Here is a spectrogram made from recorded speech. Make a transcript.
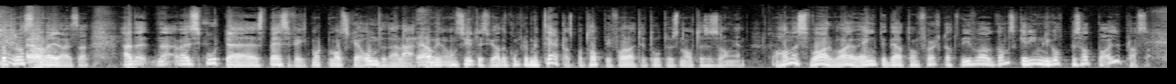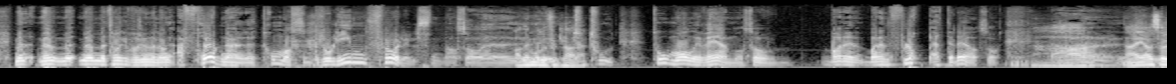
På tross av Ja. det, altså. Jeg, jeg spurte spesifikt Morten Motzke om det der. Ja. Han, han syntes vi hadde komplementert oss på topp i forhold til 2008-sesongen. Og hans svar var jo egentlig det at han følte at vi var ganske rimelig godt besatt på alle plasser. Men, men, men, men med tanke på Rune Lange, jeg får den der Thomas Brolin-følelsen. Altså, eh, Ja, det må du forklare. To, to mål i VM, og så bare, bare en flopp etter det, altså. Ja, Nei, altså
